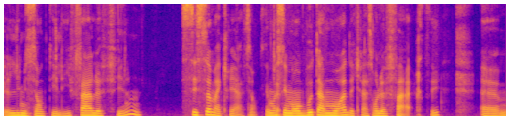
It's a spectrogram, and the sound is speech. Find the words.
l'émission de télé, faire le film, c'est ça ma création. C'est moi, c'est mon bout à moi de création, le faire. tu sais. Euh,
